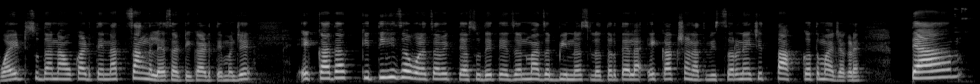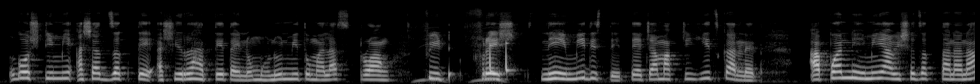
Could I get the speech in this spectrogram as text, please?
वाईटसुद्धा नाव काढते ना चांगल्यासाठी काढते. म्हणजे एखादा कितीही जवळचा व्यक्ती असू दे ते जण माझं बिनसलं तर त्याला एका क्षणात विसरण्याची ताकद माझ्याकडे त्या गोष्टी मी अशा जगते अशी राहते ताईनो म्हणून मी तुम्हाला स्ट्रॉंग फिट फ्रेश नेहमी दिसते. त्याच्या मागची हीच कारणं आहेत. आपण नेहमी आयुष्य जगताना ना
